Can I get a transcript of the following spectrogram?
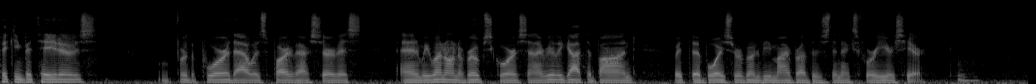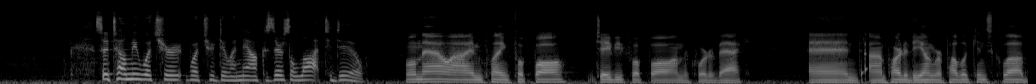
picking potatoes for the poor, that was part of our service. And we went on a ropes course, and I really got to bond with the boys who are going to be my brothers the next four years here. Mm -hmm. So tell me what you're, what you're doing now, because there's a lot to do. Well, now I'm playing football, JV football. I'm the quarterback, and I'm part of the Young Republicans Club,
